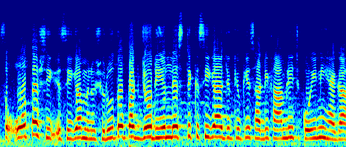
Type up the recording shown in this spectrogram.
ਸੋ ਉਹ ਤਾਂ ਸੀਗਾ ਮੈਨੂੰ ਸ਼ੁਰੂ ਤੋਂ ਪਰ ਜੋ ਰੀਅਲਿਸਟਿਕ ਸੀਗਾ ਜੋ ਕਿਉਂਕਿ ਸਾਡੀ ਫੈਮਿਲੀ 'ਚ ਕੋਈ ਨਹੀਂ ਹੈਗਾ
